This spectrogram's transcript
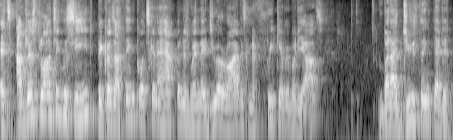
It's, I'm just planting the seed because I think what's going to happen is when they do arrive, it's going to freak everybody out. But I do think that it,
